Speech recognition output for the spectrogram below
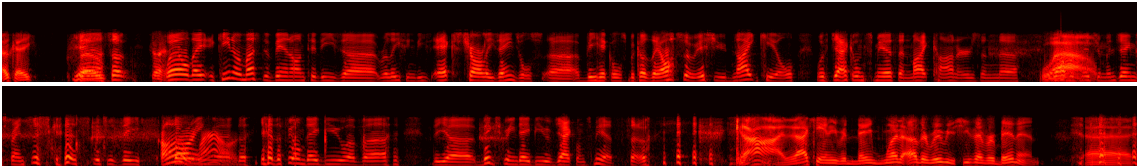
okay. Yeah. So, So Go ahead. Well, they Kino must have been onto these uh releasing these ex Charlie's Angels uh vehicles because they also issued Night Kill with Jaclyn Smith and Mike Connors and uh wow. Robert Mitchum and James Franciscus, which was the Oh, starring wow. uh, the yeah the film debut of uh the uh big screen debut of Jaclyn Smith. So God, I can't even name one other movie she's ever been in. Uh,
